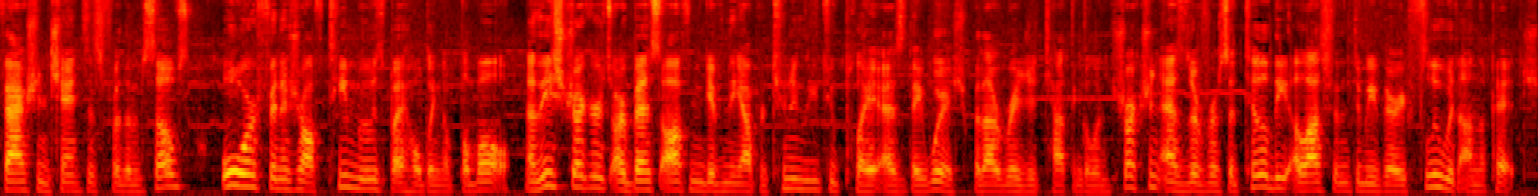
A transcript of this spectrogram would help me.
fashion chances for themselves, or finish off team moves by holding up the ball. Now these strikers are best often given the opportunity to play as they wish, without rigid tactical instruction as their versatility allows them to be very fluid on the pitch.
